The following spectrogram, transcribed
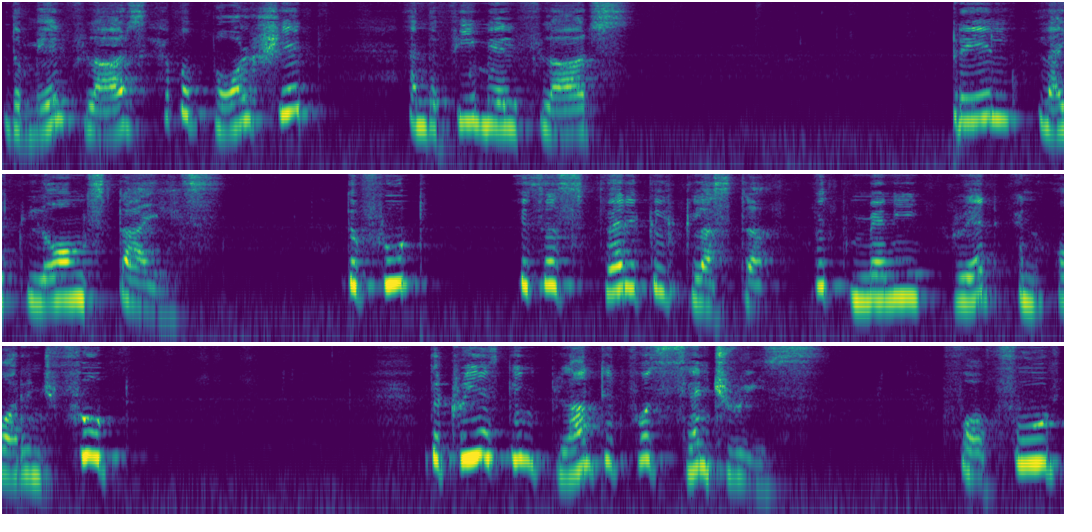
The male flowers have a ball shape and the female flowers trail like long styles. The fruit is a spherical cluster with many red and orange fruit. The tree has been planted for centuries for food,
